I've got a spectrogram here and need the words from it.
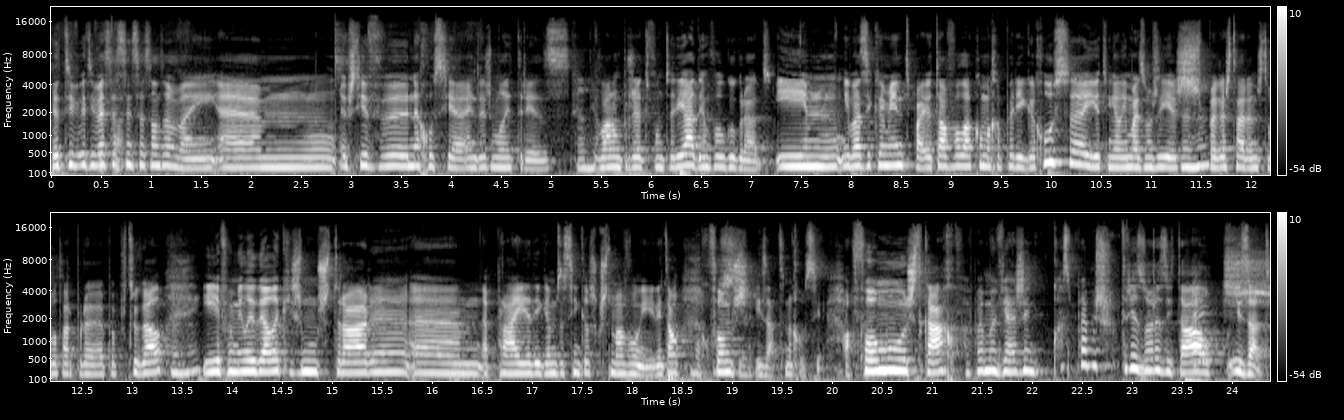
Eu tive, eu tive essa sensação também. Ahm, eu estive na Rússia em 2013. Estive lá num projeto de voluntariado em Volgogrado. E, e basicamente, pá, eu estava lá com uma rapariga russa e eu tinha ali mais uns dias para gastar antes de voltar para, para Portugal. E a família dela quis-me mostrar ahm, a praia, digamos assim, que eles costumavam ir. Então fomos. Exato, na Rússia. Ok. Fomos de carro, foi para uma viagem quase para umas 3 horas e tal. Exato.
